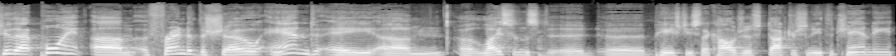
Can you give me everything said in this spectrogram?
To that point, um, a friend of the show and a, um, a licensed uh, uh, PhD psychologist, Dr. Sunitha Chandy,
